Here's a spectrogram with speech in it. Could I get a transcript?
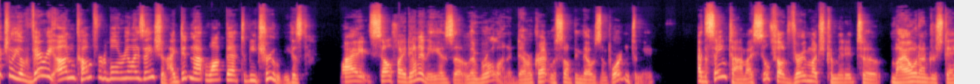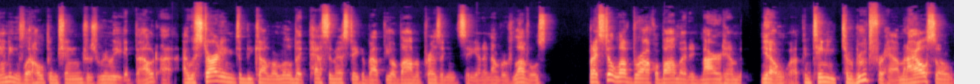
actually a very uncomfortable realization. I did not want that to be true because my self identity as a liberal and a Democrat was something that was important to me. At the same time, I still felt very much committed to my own understanding of what hope and change was really about. I, I, was starting to become a little bit pessimistic about the Obama presidency on a number of levels, but I still loved Barack Obama and admired him you know, uh, continued to root for him. And I also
